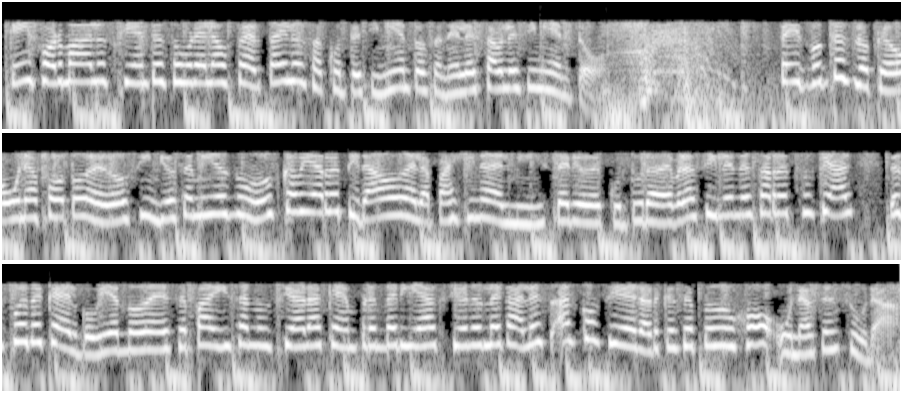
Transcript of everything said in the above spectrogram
que informa a los clientes sobre la oferta y los acontecimientos en el establecimiento. Facebook desbloqueó una foto de dos indios semidesnudos que había retirado de la página del Ministerio de Cultura de Brasil en esa red social después de que el gobierno de ese país anunciara que emprendería acciones legales al considerar que se produjo una censura.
